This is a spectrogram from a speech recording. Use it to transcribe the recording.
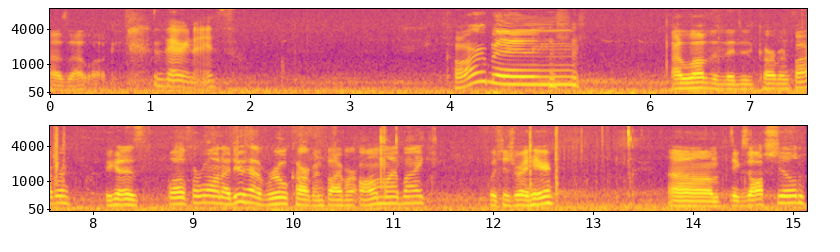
How's that look? Very nice. Carbon! I love that they did carbon fiber because well for one I do have real carbon fiber on my bike which is right here. Um, the exhaust shield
